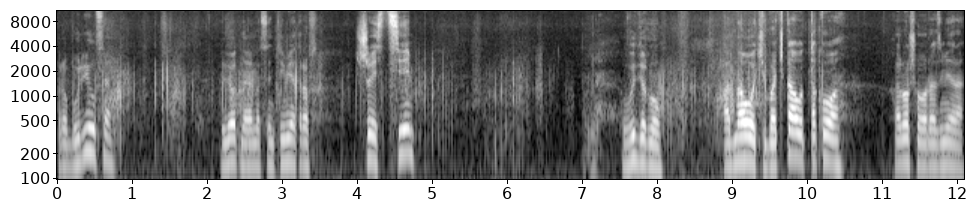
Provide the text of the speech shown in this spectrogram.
Пробурился. Лед, наверное, сантиметров 6-7 выдернул одного чебачка вот такого хорошего размера.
